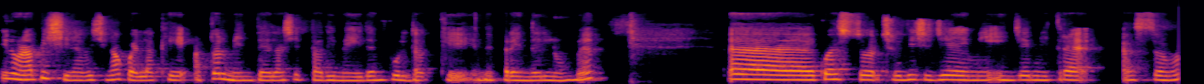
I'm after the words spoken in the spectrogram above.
in una piscina vicino a quella che attualmente è la città di Maidenpool, che ne prende il nome. Eh, questo ce lo dice Jamie in Jamie 3 a Storm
